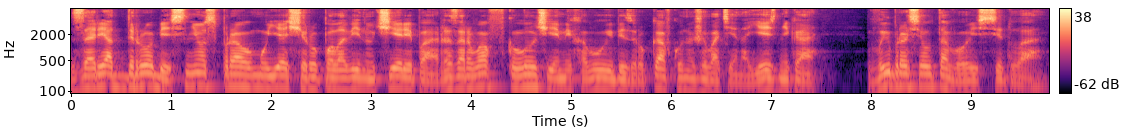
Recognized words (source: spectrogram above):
Заряд дроби снес правому ящеру половину черепа, разорвав в клочья меховую безрукавку на животе наездника, выбросил того из седла.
